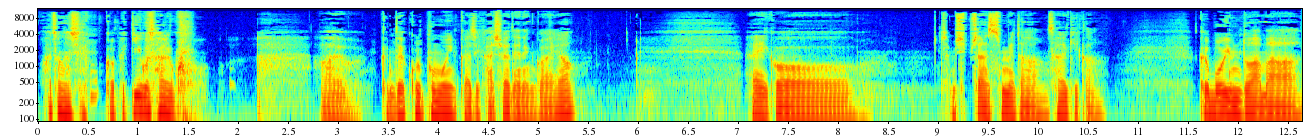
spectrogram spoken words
화장실 옆에 끼고 살고, 아유, 근데 골프 모임까지 가셔야 되는 거예요? 아이고, 참 쉽지 않습니다, 살기가. 그 모임도 아마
